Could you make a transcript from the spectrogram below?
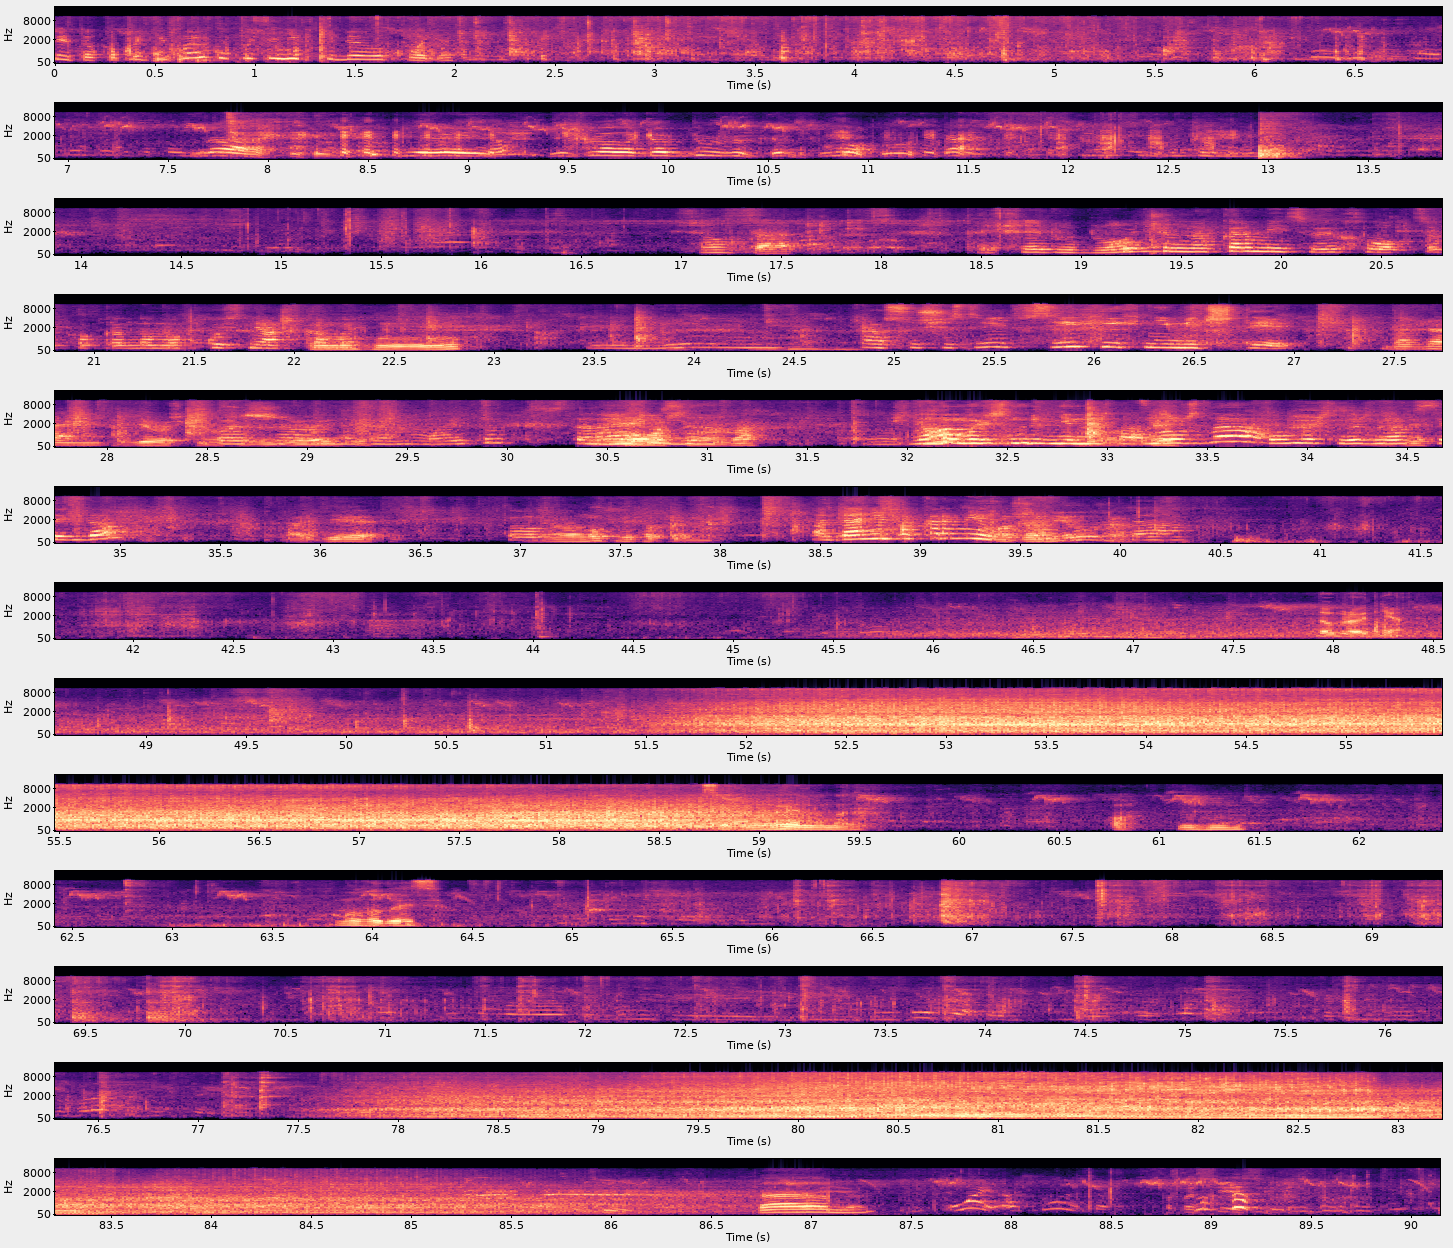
спеши только, потихоньку пусть они к тебе выходят. Да, Никола Кантузов смог. Солдат. Пришли додому. Хочемо накормити своїх хлопців, поки дома вкусняшками. Угу Осуществить всіх їхні мечти. Бажання. Девочки, ваши Бажання. забирайте. Мы тут Помощь стараемся. нужна? Помощь ну, не нужна. Нужна. Помощь нужна всегда. А где это? Кто? Надо внутри покормить. А Даня покормил уже. Покормил уже? Да. Доброго дня. Uhum. uhum. Um dois.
